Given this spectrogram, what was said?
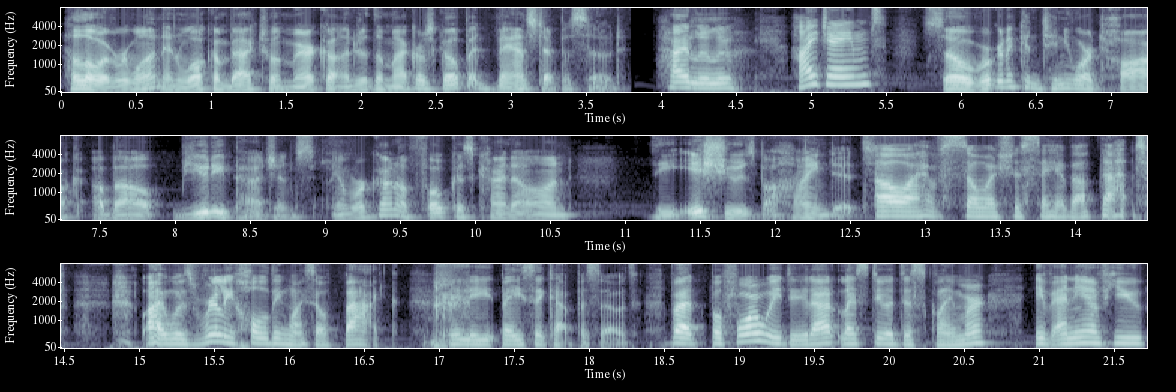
Hello, everyone, and welcome back to America Under the Microscope Advanced episode. Hi, Lulu. Hi, James. So, we're going to continue our talk about beauty pageants, and we're going to focus kind of on the issues behind it. Oh, I have so much to say about that. I was really holding myself back in the basic episode. But before we do that, let's do a disclaimer. If any of you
